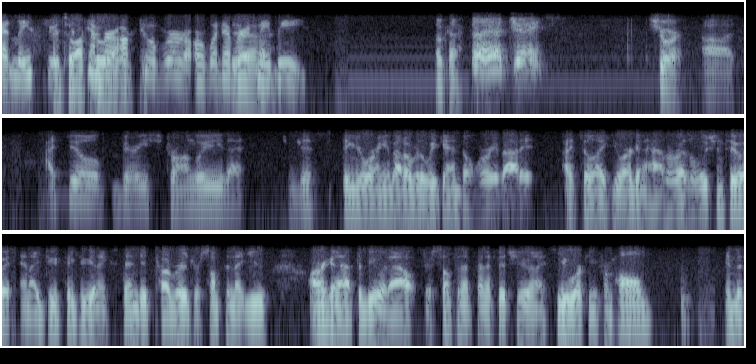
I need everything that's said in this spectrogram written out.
at least through Until September, October. October, or whatever Yeah. it may be. Okay. Go ahead, Jay. Sure. Uh, I feel very strongly that this thing you're worrying about over the weekend, don't worry about it. I feel like you are going to have a resolution to it, and I do think you're going to extended coverage or something that you aren't going to have to be without. There's something that benefits you, and I see you working from home in the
